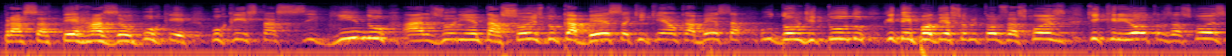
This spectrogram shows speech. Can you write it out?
passa a ter razão. Por quê? Porque está seguindo as orientações do cabeça, que quem é o cabeça, o dom de tudo, que tem poder sobre todas as coisas, que criou todas as coisas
